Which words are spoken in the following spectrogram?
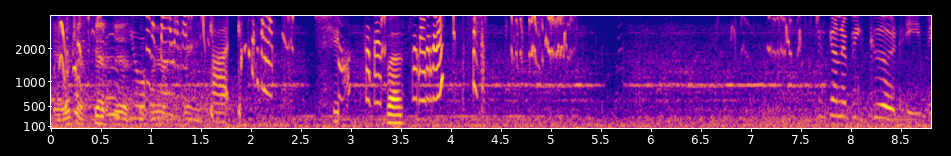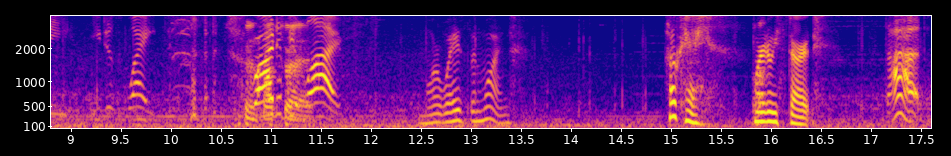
Okay, we can skip this. 'cause we already seen it. Uh, two. Bus. It's gonna be good, Evie. You just wait. She finna Ride talk of your life. More ways than one. Okay, where do we start? Start?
